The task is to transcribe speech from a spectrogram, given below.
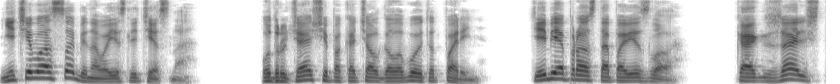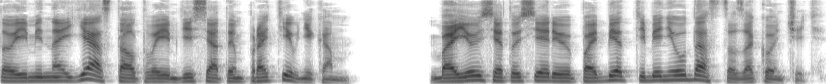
Ничего особенного, если честно». Удручающе покачал головой этот парень. «Тебе просто повезло. Как жаль, что именно я стал твоим десятым противником. Боюсь, эту серию побед тебе не удастся закончить.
